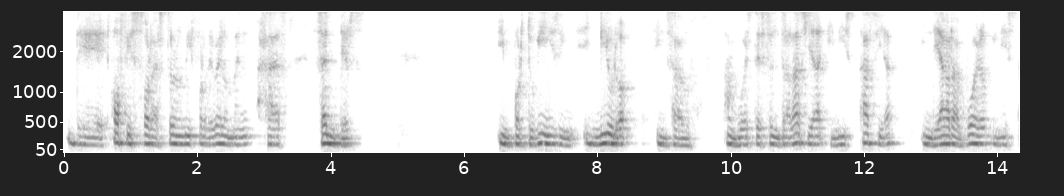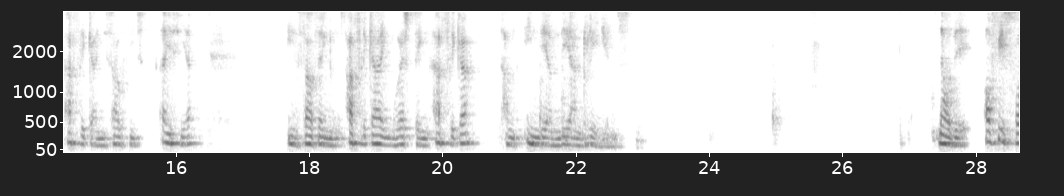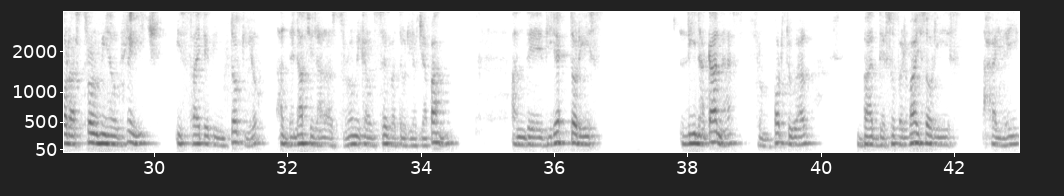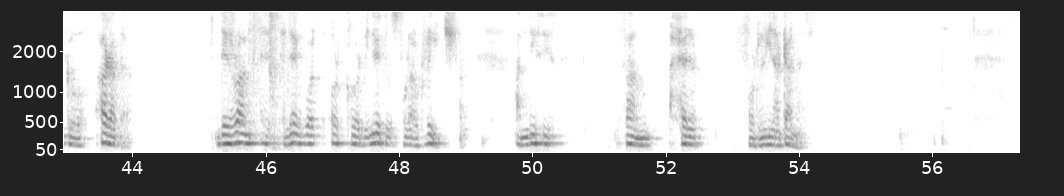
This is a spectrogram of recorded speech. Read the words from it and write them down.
the Office for Astronomy for Development has centers in Portuguese, in, in Europe, in South and West Central Asia, in East Asia, in the Arab world, in East Africa, in Southeast Asia, in Southern Africa, in Western Africa, and in the Andean regions. Now, the Office for Astronomy Outreach is sited in Tokyo at the National Astronomical Observatory of Japan, and the director is Lina Canas from Portugal, but the supervisor is Hidehiko Agata. They run a, a network of coordinators for outreach, and this is some help for Lina Canas.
